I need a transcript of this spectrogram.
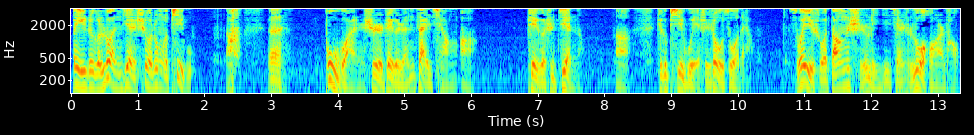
被这个乱箭射中了屁股啊，呃，不管是这个人再强啊，这个是箭呢，啊，这个屁股也是肉做的呀。所以说，当时李继迁是落荒而逃。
